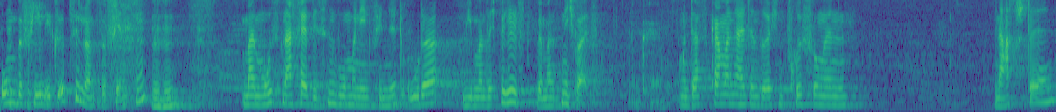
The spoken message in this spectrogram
um Befehl XY zu finden. Mhm. Man muss nachher wissen, wo man ihn findet oder wie man sich behilft, wenn man es nicht weiß. Okay. Und das kann man halt in solchen Prüfungen nachstellen.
